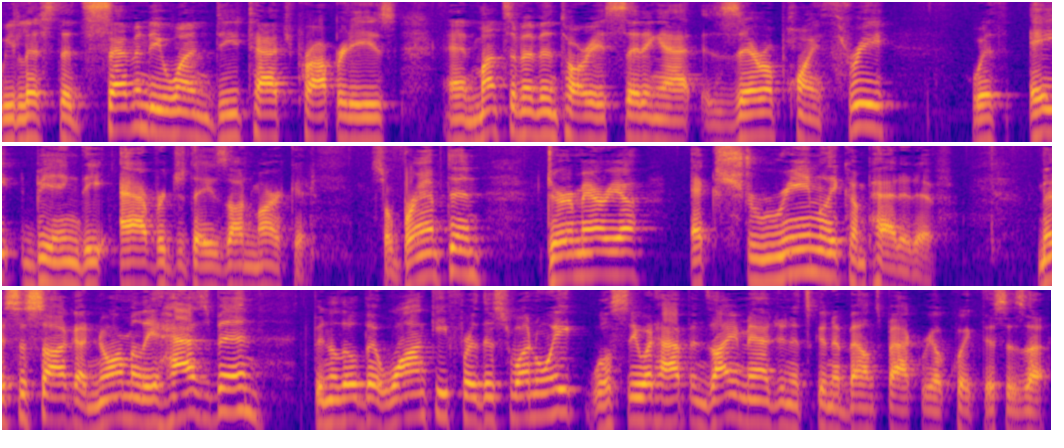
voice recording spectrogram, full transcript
we listed 71 detached properties and months of inventory sitting at 0.3 with 8 being the average days on market. So Brampton, Durham area, extremely competitive. Mississauga normally has been, It's been a little bit wonky for this one week. We'll see what happens. I imagine it's going to bounce back real quick. This is a,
